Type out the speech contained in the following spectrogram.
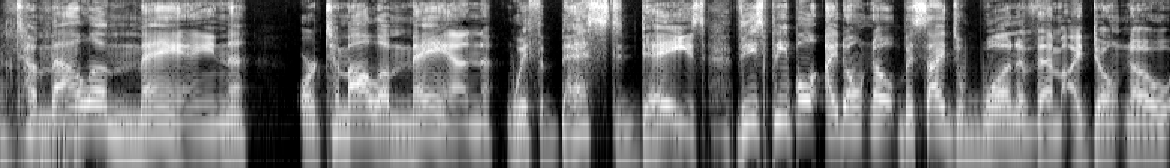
Tamala Man or Tamala Man with Best Days. These people, I don't know, besides one of them, I don't know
